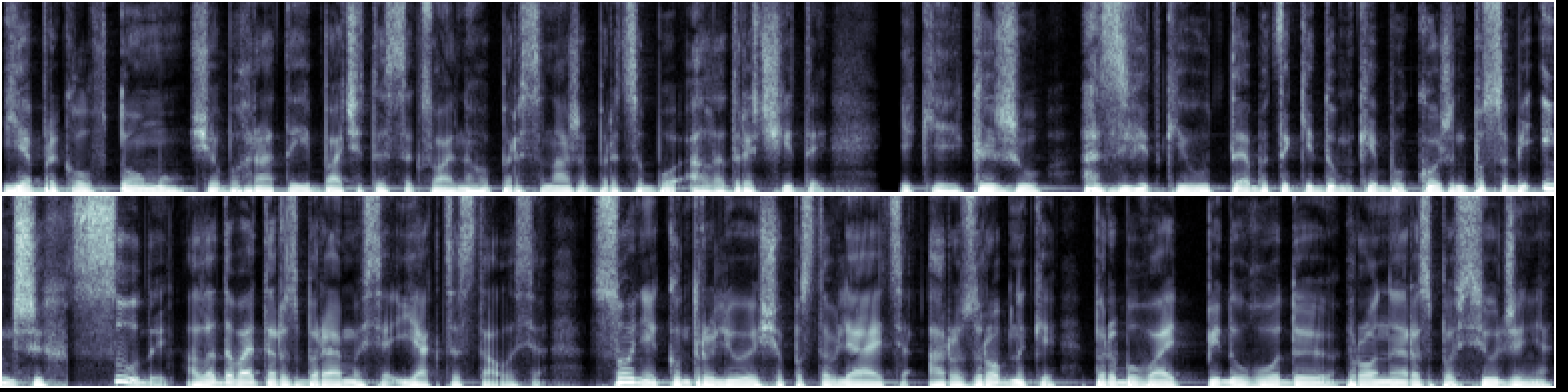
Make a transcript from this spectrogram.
Є прикол в тому, щоб грати і бачити сексуального персонажа перед собою, але дрочити. Який кажу, а звідки у тебе такі думки, бо кожен по собі інших судить. Але давайте розберемося, як це сталося. Sony контролює, що поставляється, а розробники перебувають під угодою про нерозповсюдження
